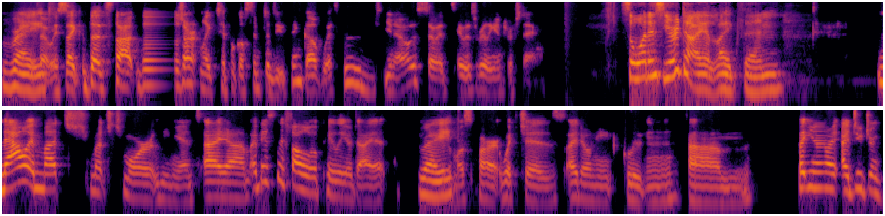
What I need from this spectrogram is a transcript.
Right. so it's like that's not those aren't like typical symptoms you think of with food you know so it's it was really interesting. So what is your diet like then? Now i'm much much more lenient. I um i basically follow a paleo diet right for the most part which is i don't eat gluten um but you know, I, I, do drink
